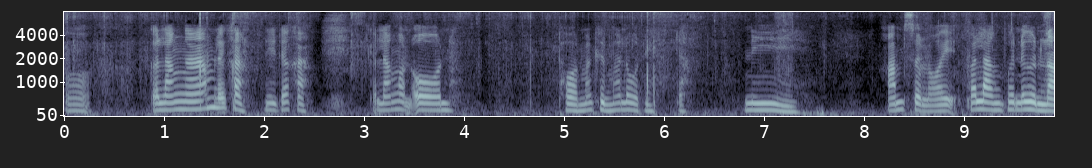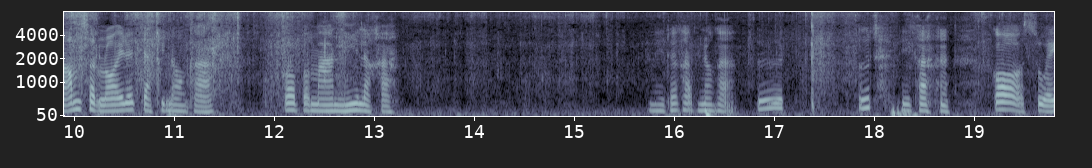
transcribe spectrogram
ก็กำลังงามเลยค่ะ นี่เด้อค่ะกำลังอ่อนๆถอนมันขึ้นมาโหลดนี่จ้ะนี่ล้ำสลอยฝรั่งเพื่อนอื่นล้ำสลอยเด้จ้ะพี่น้องค่ะ ก็ประมาณนี้แหละค่ะ นี่เด้อค่ะพี่น้องค่ะอืดอืดนี่ค่ะ ก็สวย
